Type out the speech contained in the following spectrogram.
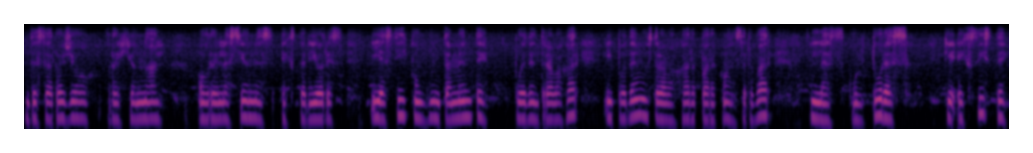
desarrollo regional o relaciones exteriores y así conjuntamente pueden trabajar y podemos trabajar para conservar las culturas que existen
